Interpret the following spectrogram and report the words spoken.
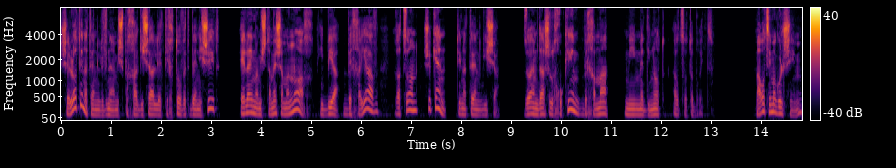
שלא תינתן לבני המשפחה גישה לתכתובת בין אישית, אלא אם המשתמש המנוח הביע בחייו רצון שכן תינתן גישה. זו העמדה של חוקים בכמה ממדינות ארצות הברית. מה רוצים הגולשים?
